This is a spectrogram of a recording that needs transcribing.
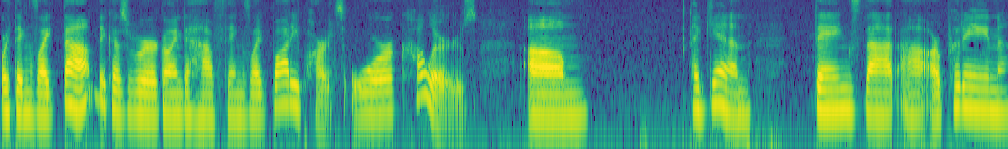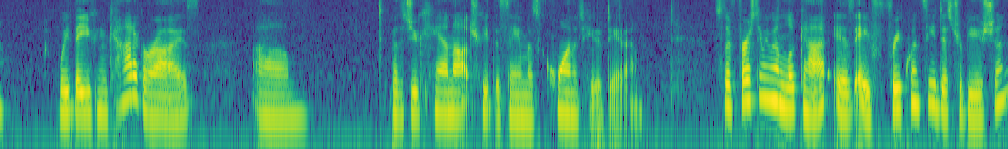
or things like that because we're going to have things like body parts or colors. Um, again, things that uh, are putting that you can categorize, um, but that you cannot treat the same as quantitative data. So the first thing we're going to look at is a frequency distribution.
